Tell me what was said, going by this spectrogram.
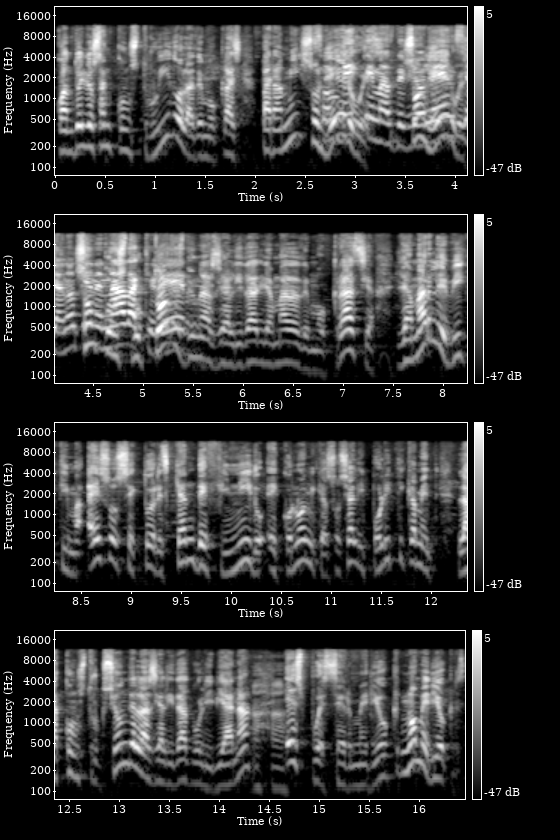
cuando ellos han construido la democracia. Para mí son, Son héroes. víctimas de son violencia, héroes, no son tiene nada que constructores ver. de una realidad llamada democracia. Llamarle víctima a esos sectores que han definido económica, social y políticamente la construcción de la realidad boliviana es pues ser mediocre, no mediocres,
